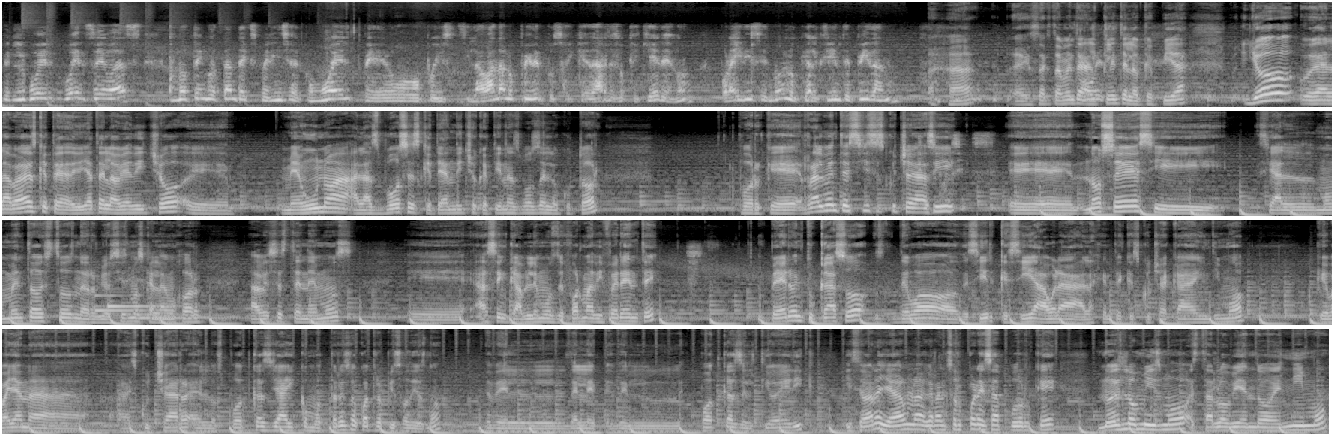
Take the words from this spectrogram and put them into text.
el buen, buen Sebas, no tengo tanta experiencia como él, pero pues si la banda lo pide, pues hay que darles lo que quiere, ¿no? Por ahí dice, ¿no? Lo que al cliente pida, ¿no? Ajá, exactamente, al cliente lo que pida. Yo, eh, la verdad es que ya te lo había dicho, eh, me uno a, a las voces que te han dicho que tienes voz de locutor porque realmente sí se escucha así. Eh, no sé si si al momento estos nerviosismos que a lo mejor a veces tenemos eh, hacen que hablemos de forma diferente. Pero en tu caso, debo decir que sí, ahora a la gente que escucha acá Indie Mob, que vayan a, escuchar los podcasts, ya hay como tres o cuatro episodios, ¿no? Del, del, del, podcast del tío Eric. Y se van a llegar una gran sorpresa porque no es lo mismo estarlo viendo en Nimo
